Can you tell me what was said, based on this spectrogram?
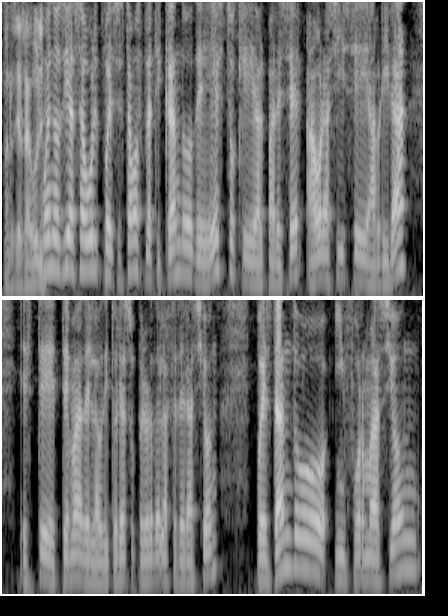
Buenos días, Saúl. Buenos días, Saúl. Pues estamos platicando de esto que al parecer ahora sí se abrirá, este tema de la Auditoría Superior de la Federación, pues dando información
